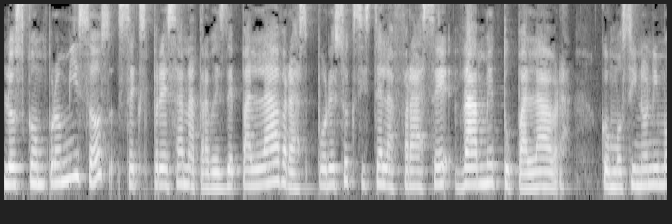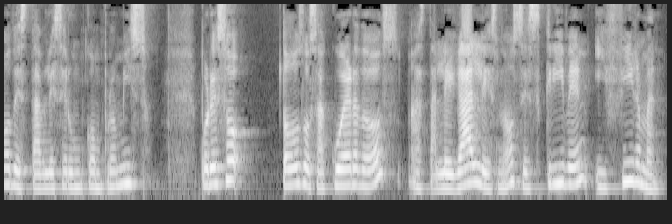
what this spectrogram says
Los compromisos se expresan a través de palabras, por eso existe la frase dame tu palabra como sinónimo de establecer un compromiso. Por eso todos los acuerdos, hasta legales, ¿no? Se escriben y firman.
